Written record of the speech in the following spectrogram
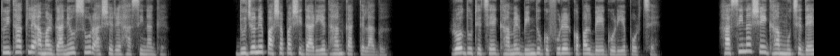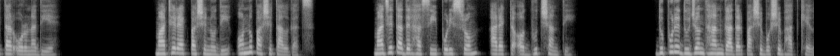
তুই থাকলে আমার গানেও সুর আসে রে হাসিনা গে। দুজনে পাশাপাশি দাঁড়িয়ে ধান কাটতে লাগল। রোদ উঠেছে, ঘামের বিন্দু গফুরের কপাল বেয়ে গড়িয়ে পড়ছে। হাসিনা সেই ঘাম মুছে দেয় তার ওড়না দিয়ে। মাঠের এক পাশে নদী, অন্য পাশে তালগাছ। মাঝে তাদের হাসি, পরিশ্রম আর একটা অদ্ভুত শান্তি। দুপুরে দুজন ধান গাদার পাশে বসে ভাত খেল।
